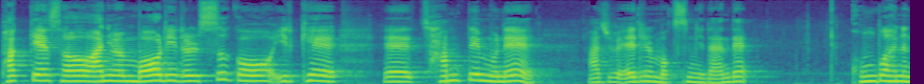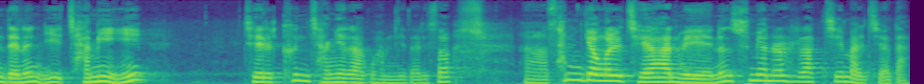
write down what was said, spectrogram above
밖에서 아니면 머리를 쓰고 이렇게 잠 때문에 아주 애를 먹습니다. 근데 공부하는 데는 이 잠이 제일 큰 장애라고 합니다. 그래서 삼경을 제한 외에는 수면을 허락지 말지어다.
